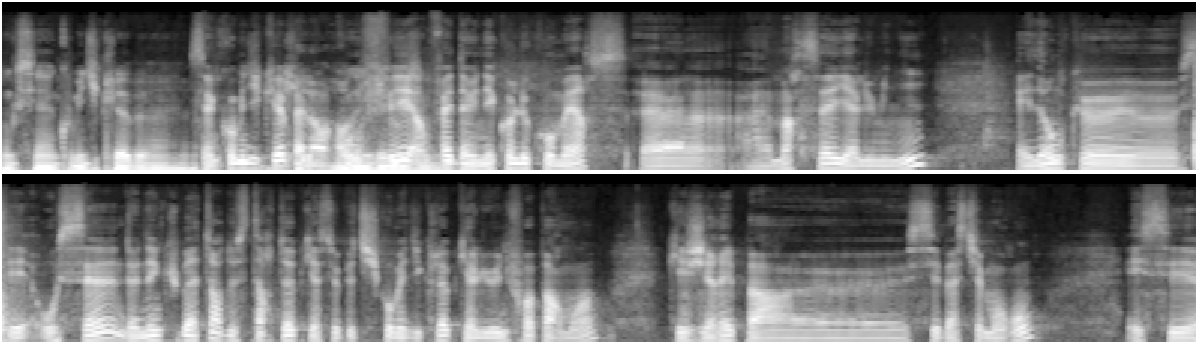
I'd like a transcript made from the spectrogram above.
Donc c'est un comedy club. euh, C'est un comedy club alors qu'on fait dans en fait dans une école de commerce euh, à Marseille à Lumini Et donc, euh, c'est au sein d'un incubateur de start-up qui a ce petit comédie club qui a lieu une fois par mois, qui est géré par Sébastien Moron. Et c'est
